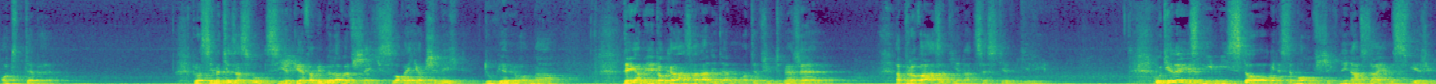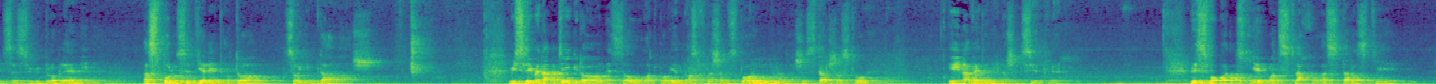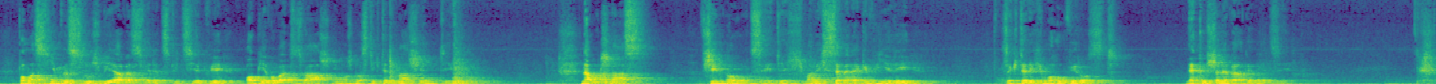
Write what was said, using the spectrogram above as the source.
od tebe. Prosíme tě za svou církev, aby byla ve všech slovech a činech důvěryhodná. Dej, aby dokázala lidem otevřít dveře a provázet je na cestě víry. Udělej z ní místo, kde se mohou všichni navzájem svěřit se svými problémy a spolu se dělit o to, co jim dáváš. Myslíme na ty, kdo nesou odpovědnost v našem sboru, na naše staršostvo i na vedení naší církve. Vysvobod je od strachu a starosti, pomoct jim ve službě a ve svědectví církvy objevovat zvláštní možnosti, které máš jen ty. Nauč nás všimnout si těch malých semenek víry, ze kterých mohou vyrost netušené velké věci.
